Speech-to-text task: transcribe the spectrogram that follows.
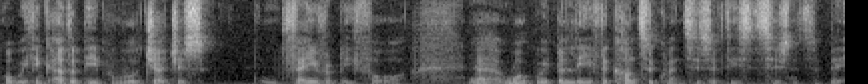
what we think other people will judge us favorably for uh, mm-hmm. what we believe the consequences of these decisions to be.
